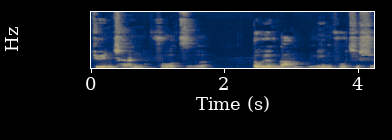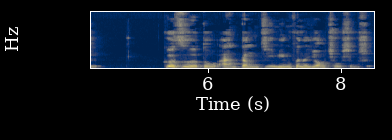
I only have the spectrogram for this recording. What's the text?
君臣父子都应当名副其实，各自都按等级名分的要求行事。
